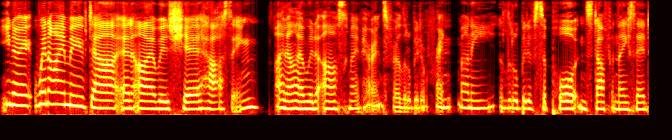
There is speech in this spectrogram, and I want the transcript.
You know, when I moved out and I was share housing, and I would ask my parents for a little bit of rent money, a little bit of support and stuff, and they said,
